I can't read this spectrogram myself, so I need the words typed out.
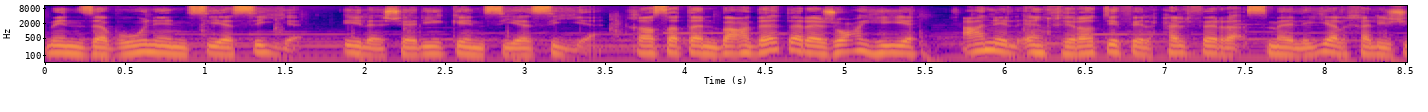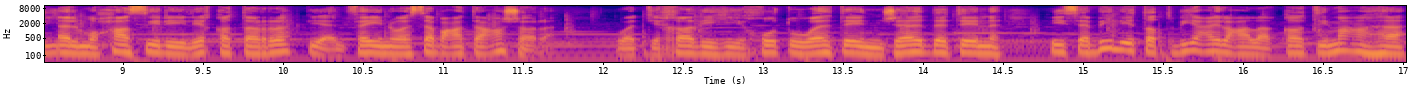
من زبون سياسي إلى شريك سياسي خاصة بعد تراجعه عن الانخراط في الحلف الرأسمالي الخليجي المحاصر لقطر في 2017 واتخاذه خطوات جادة في سبيل تطبيع العلاقات معها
